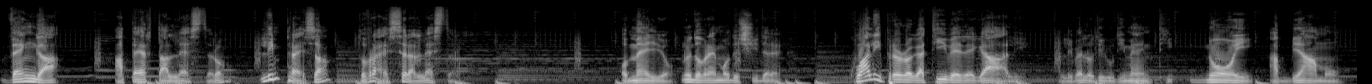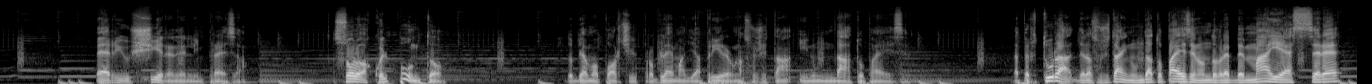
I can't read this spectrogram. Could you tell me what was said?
venga aperta all'estero, l'impresa dovrà essere all'estero. O meglio, noi dovremmo decidere quali prerogative legali a livello di rudimenti noi abbiamo per riuscire nell'impresa. Solo a quel punto dobbiamo porci il problema di aprire una società in un dato paese. L'apertura della società in un dato paese non dovrebbe mai essere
